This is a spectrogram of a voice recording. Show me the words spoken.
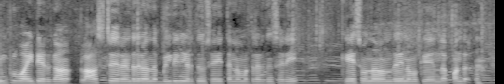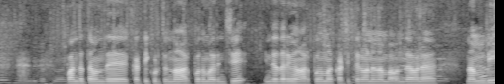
இம்ப்ரூவ் ஆகிட்டே இருக்கான். லாஸ்ட்டு ரெண்டு தடவை அந்த பில்டிங்கில் எடுத்ததும் சரி தென்னை மரத்தில் எடுத்ததும் சரி. கேசம் தான் வந்து நமக்கு இந்த பந்த பந்தத்தை வந்து கட்டி கொடுத்துருந்தான் அற்புதமாக இருந்துச்சு. இந்த தடவையும் அற்புதமாக கட்டி தருவான்னு நம்ம வந்து அவனை நம்பி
